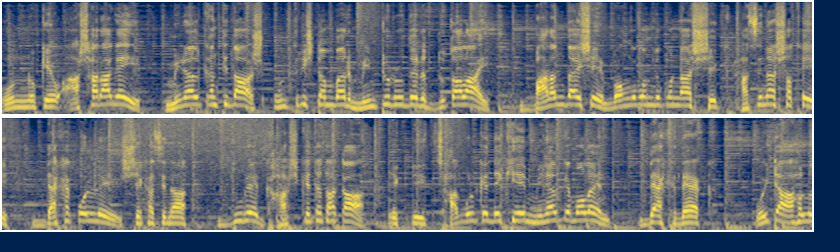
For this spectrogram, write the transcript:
অন্য কেউ আসার আগেই মৃণালকান্তি দাস উনত্রিশ নম্বর মিন্টু রোডের দোতলায় বারান্দা এসে বঙ্গবন্ধু কন্যা শেখ হাসিনার সাথে দেখা করলে শেখ হাসিনা দূরে ঘাস খেতে থাকা একটি ছাগলকে দেখিয়ে মৃণালকে বলেন, দেখ দেখ, ওইটা হলো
